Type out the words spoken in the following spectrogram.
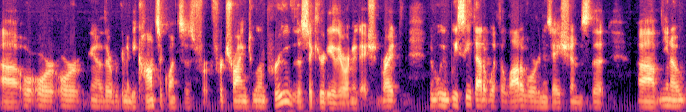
uh, or, or, or, you know there are going to be consequences for, for trying to improve the security of the organization right? We, we see that with a lot of organizations that um, you know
